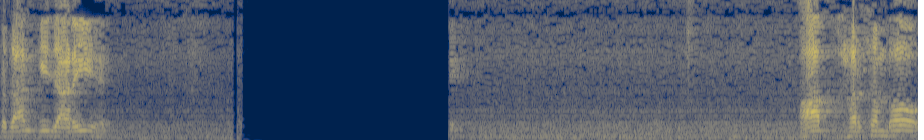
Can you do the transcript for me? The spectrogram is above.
प्रदान की जा रही है। आप हर संभव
